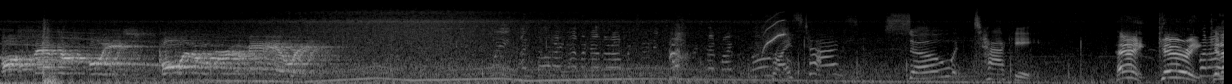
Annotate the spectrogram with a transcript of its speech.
Los Santos Police, pull it over immediately. Price tags? So tacky. Hey, Kerry, can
